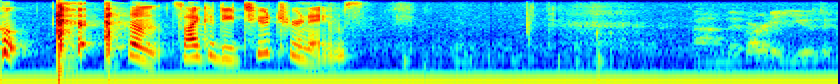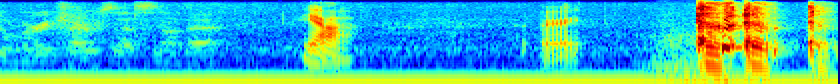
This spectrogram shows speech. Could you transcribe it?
blue! so I could do two true names. Um, they've already used a Golgari charm, so that's not bad. Yeah. Alright.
